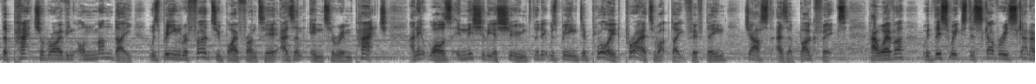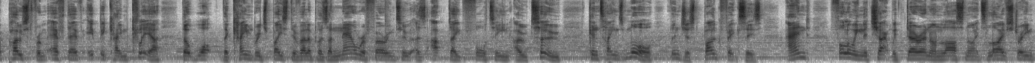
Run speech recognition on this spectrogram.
the patch arriving on Monday was being referred to by Frontier as an interim patch and it was initially assumed that it was being deployed prior to update 15 just as a bug fix. However with this weeks Discovery Scanner post from FDev it became clear that what the Cambridge based developers are now referring to as update 1402 contains more than just bug fixes and following the chat with Derin on last nights livestream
